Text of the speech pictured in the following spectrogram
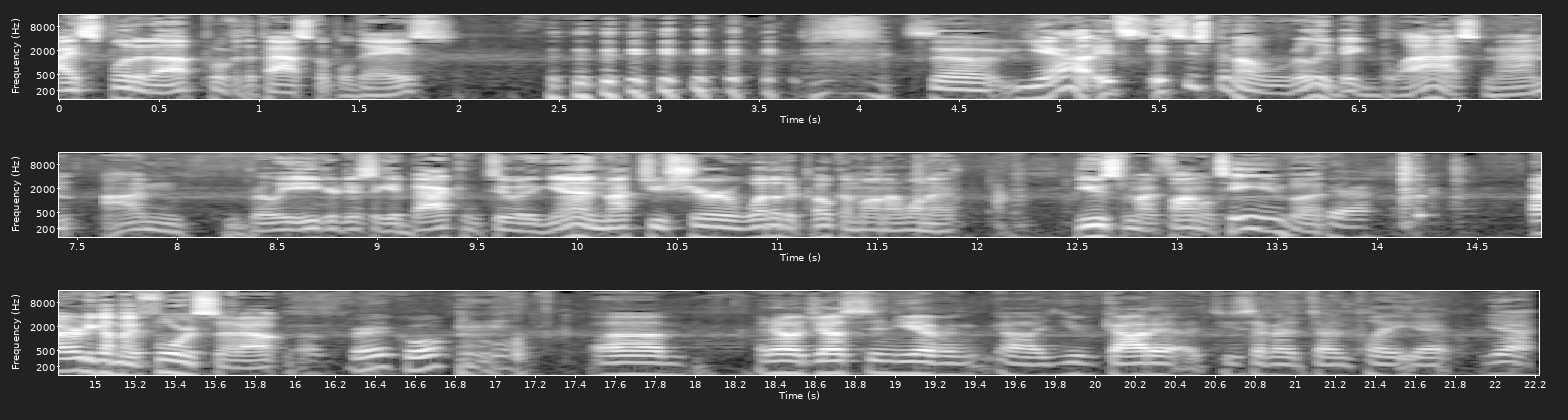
I split it up over the past couple days. so yeah, it's it's just been a really big blast, man. I'm really eager just to get back into it again. Not too sure what other Pokemon I want to use for my final team, but yeah, I already got my four set out. Uh, very cool. Um, I know Justin, you haven't uh, you've got it. You just haven't done play it yet. Yeah.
